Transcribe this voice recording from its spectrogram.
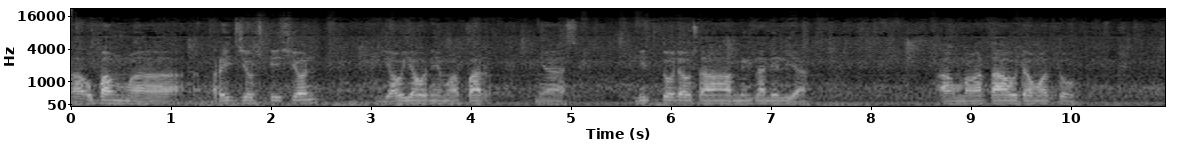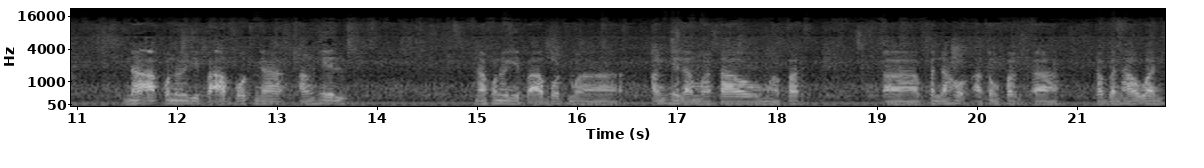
ah, ubang mga radio station yaw-yaw ni mga par nga dito daw sa Minglanilla ang mga tao daw nga to na ako nung gipaabot nga anghel. Na ako nung gipaabot mga anghel ang mga tao mga par ah, panaho atong pag ah, kabanhawan.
